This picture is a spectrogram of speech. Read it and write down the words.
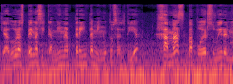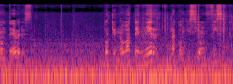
que a duras penas y camina 30 minutos al día, jamás va a poder subir el monte Everest. Porque no va a tener la condición física.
